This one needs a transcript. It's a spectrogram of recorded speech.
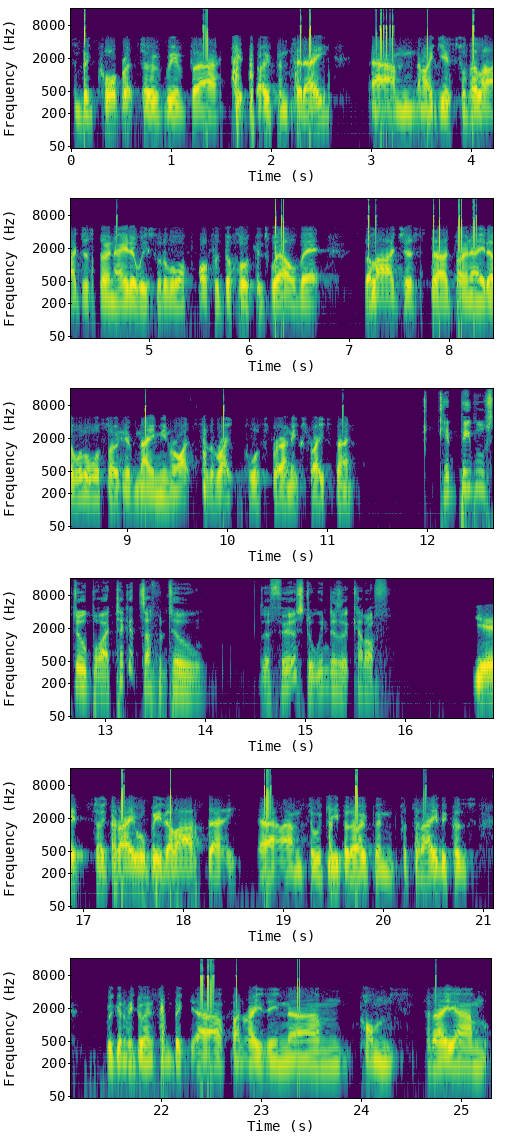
some big corporates. So we've uh, kept it open today. And I guess for the largest donator, we sort of off- offered the hook as well that the largest uh, donator will also have naming rights to the race course for our next race day. Can people still buy tickets up until the first, or when does it cut off? Yeah, so today will be the last day. Um, so we keep it open for today because we're going to be doing some big uh, fundraising um, comms today um,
